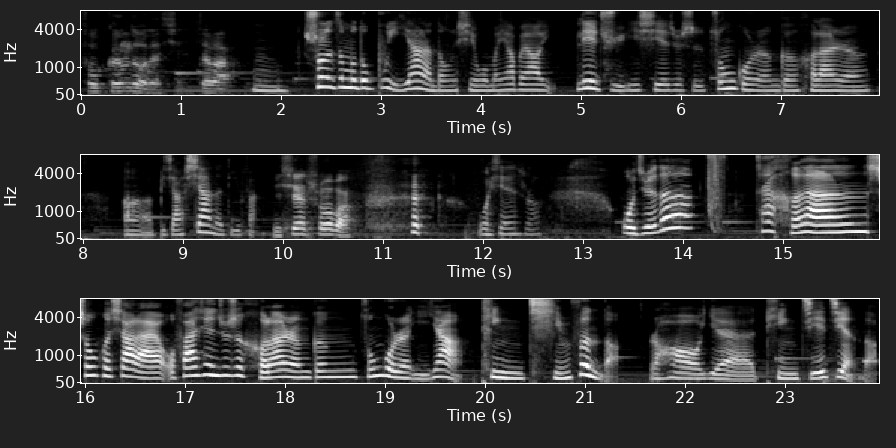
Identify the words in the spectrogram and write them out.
付更多的钱，对吧？嗯说了这么多不一样的东西，我们要不要列举一些就是中国人跟荷兰人呃比较像的地方？你先说吧。我先说，我觉得在荷兰生活下来，我发现就是荷兰人跟中国人一样，挺勤奋的，然后也挺节俭的。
